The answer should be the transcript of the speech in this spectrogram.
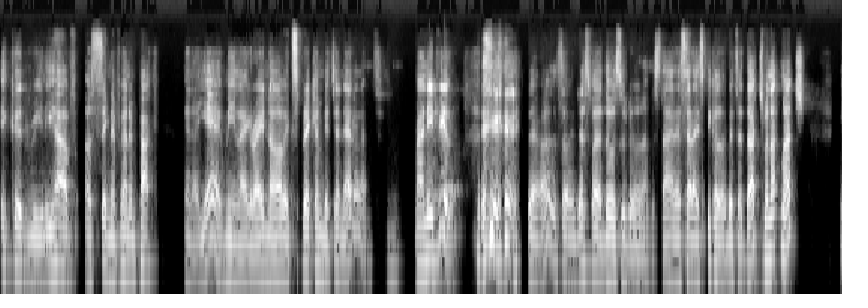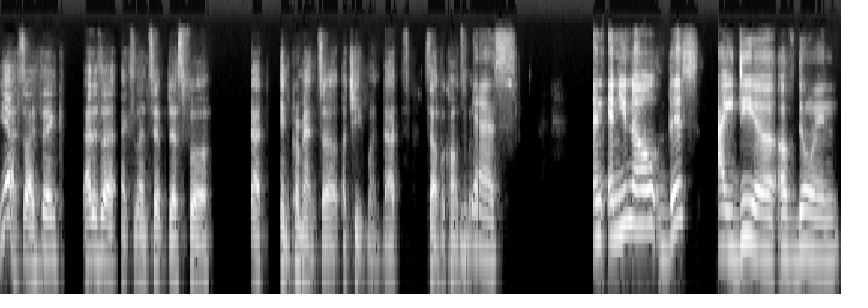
it could really have a significant impact in a uh, year. I mean, like right now, ik spreek een beetje Nederlands. Maar niet veel. so just for those who don't understand, I said I speak a little bit of Dutch, but not much. Yeah, so I think that is an excellent tip just for that incremental achievement, that self-accountability. Yes. And and you know, this idea of doing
